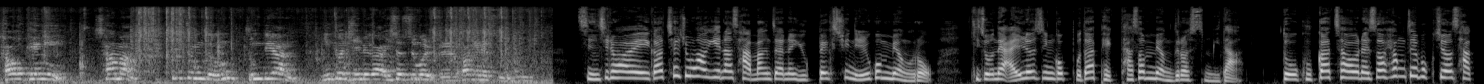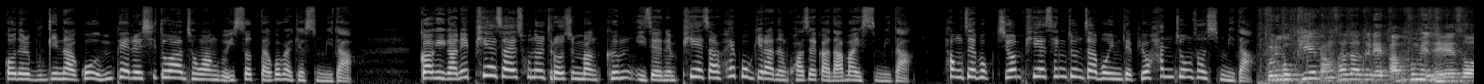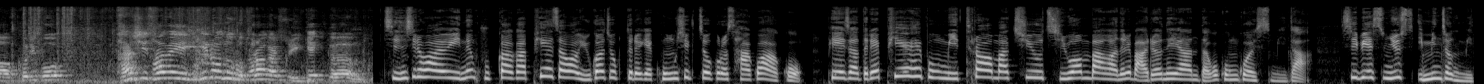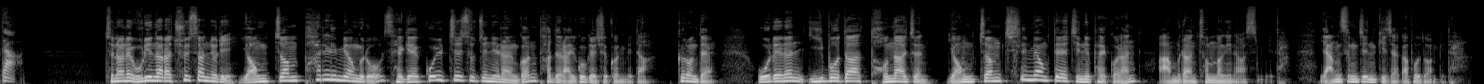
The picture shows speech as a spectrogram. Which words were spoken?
가혹행위, 사망, 실종 등 중대한 인권 침해가 있었음을 확인했습니다. 진실화회의가 최종 확인한 사망자는 657명으로 기존에 알려진 것보다 105명 늘었습니다. 또 국가 차원에서 형제복지원 사건을 묵인하고 은폐를 시도한 정황도 있었다고 밝혔습니다. 국가기관이 피해자의 손을 들어준 만큼 이제는 피해자 회복이라는 과제가 남아 있습니다. 형제복지원 피해 생존자 모임 대표 한종선 씨입니다. 그리고 피해 당사자들의 아픔에 대해서 그리고 다시 사회의 일원으로 돌아갈 수 있게끔 진실화해위는 국가가 피해자와 유가족들에게 공식적으로 사과하고 피해자들의 피해 회복 및 트라우마 치유 지원 방안을 마련해야 한다고 공고했습니다. CBS 뉴스 임민정입니다. 지난해 우리나라 출산율이 0.81명으로 세계 꼴찌 수준이라는 건 다들 알고 계실 겁니다. 그런데 올해는 이보다 더 낮은 0.7명대에 진입할 거란 암울한 전망이 나왔습니다. 양승진 기자가 보도합니다.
